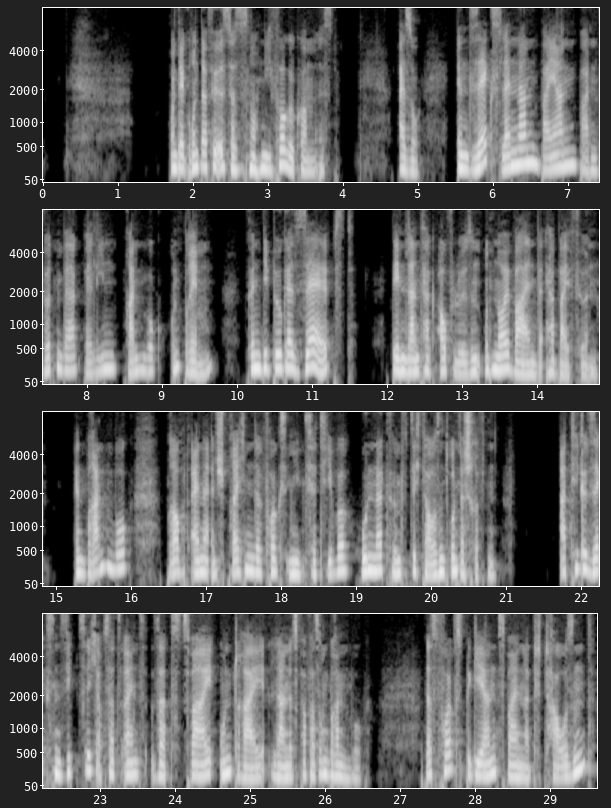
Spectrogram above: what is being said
Und der Grund dafür ist, dass es noch nie vorgekommen ist. Also, in sechs Ländern, Bayern, Baden-Württemberg, Berlin, Brandenburg und Bremen, können die Bürger selbst den Landtag auflösen und Neuwahlen herbeiführen. In Brandenburg braucht eine entsprechende Volksinitiative 150.000 Unterschriften. Artikel 76 Absatz 1 Satz 2 und 3 Landesverfassung Brandenburg. Das Volksbegehren 200.000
